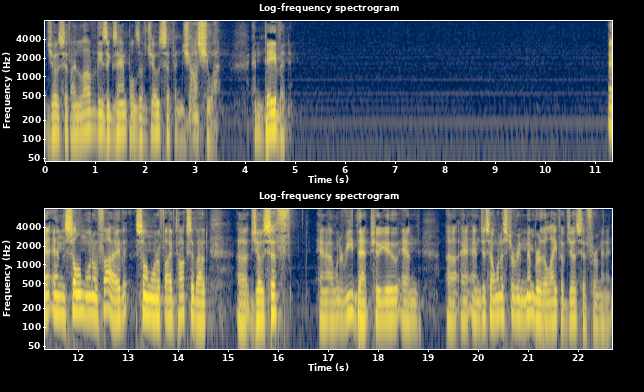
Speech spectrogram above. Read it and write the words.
Joseph. I love these examples of Joseph and Joshua and David. And, and Psalm 105, Psalm 105 talks about uh, Joseph, and I want to read that to you, and uh, and just I want us to remember the life of Joseph for a minute.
